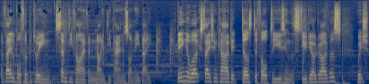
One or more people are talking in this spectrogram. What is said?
available for between £75 and £90 on eBay. Being a workstation card, it does default to using the studio drivers, which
